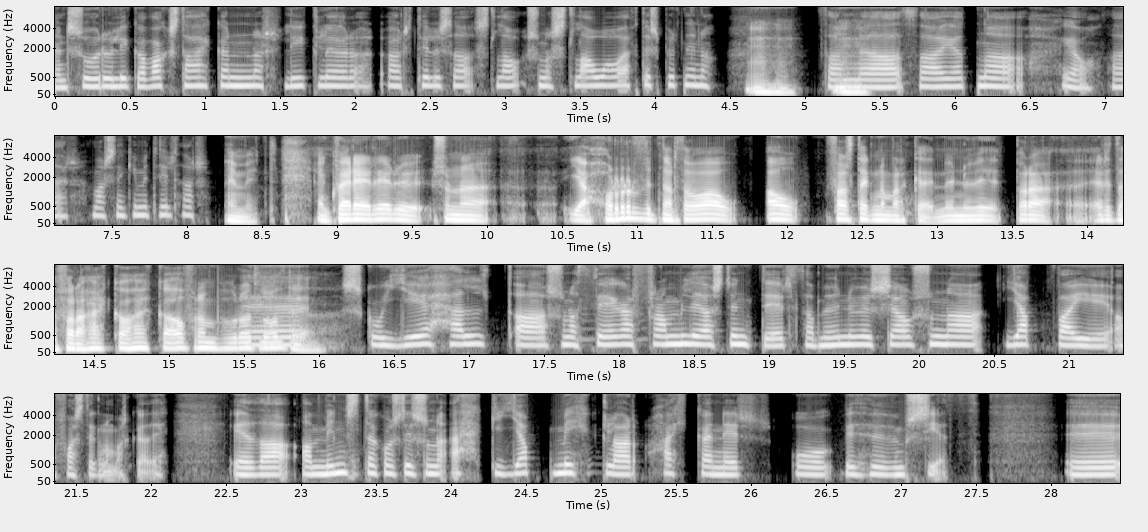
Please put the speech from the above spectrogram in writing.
en svo eru líka vakstahækkaninnar líklegar til þess að slá, slá á eftirspurnina mm -hmm, þannig mhm. að það, hérna, já, það er margst en kemur til þar Einmitt. En hverjar eru svona já, horfurnar þá á, á fastegnamarkaði? Munum við bara, er þetta að fara að hækka og hækka áfram fyrir öllu aldrei? Eh, sko ég held að svona þegar framliða stundir þá munum við sjá svona jafnvægi á fastegnamarkaði eða að minnstakosti svona ekki jafn miklar hækkanir og við höfum séð. Uh,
